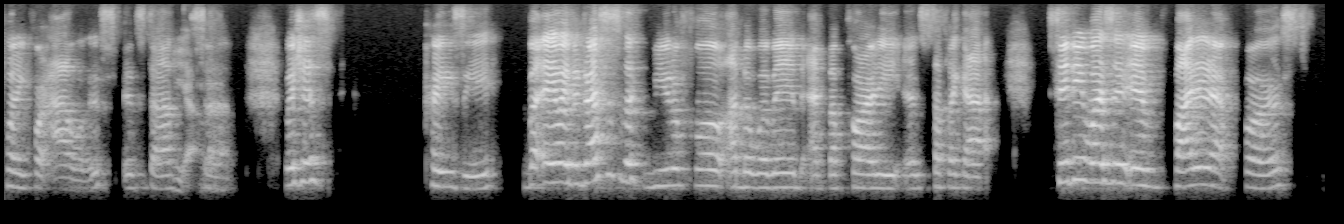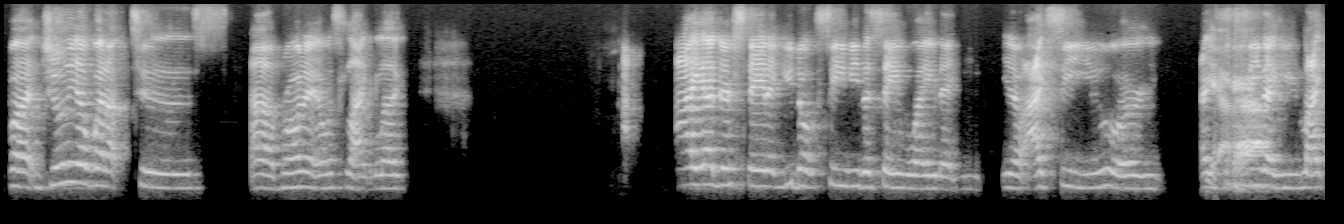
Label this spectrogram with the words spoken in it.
24 hours and stuff. Yeah. So, which is crazy. But anyway, the dresses look beautiful on the women at the party and stuff like that. Cindy wasn't invited at first, but Julia went up to uh, Ronan and was like, look, I understand that you don't see me the same way that you, you know, I see you or I yeah. see that you like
